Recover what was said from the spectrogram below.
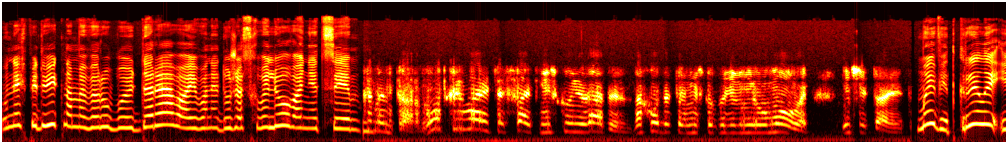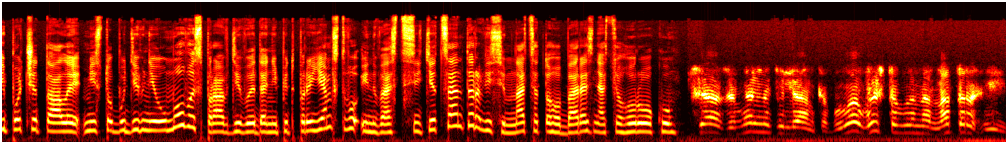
У них під вікнами вирубують дерева, і вони дуже схвильовані цим. Коментар. Ну, відкриваєте сайт міської ради, знаходите містобудівні умови і читаєте. Ми відкрили і почитали. Містобудівні умови справді видані підприємству Інвест Сіті Центр 18 березня цього року. Ця земельна ділянка була виставлена на торги.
